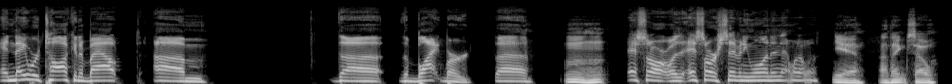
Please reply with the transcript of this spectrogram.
and they were talking about um the the Blackbird, the hmm SR was SR seventy one, isn't that what it was? Yeah, I think so.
